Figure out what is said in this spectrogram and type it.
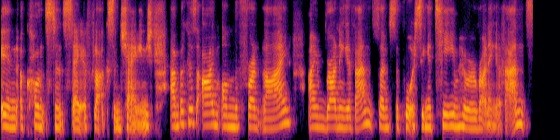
in a constant state of flux and change. And because I'm on the front line, I'm running events, I'm supporting a team who are running events,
